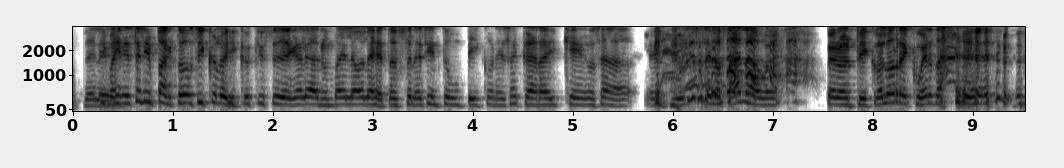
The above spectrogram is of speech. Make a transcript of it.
Imagínese el impacto psicológico que usted llega, le dan un bailado a la jeta, usted le siente un pico en esa cara y que, o sea, el puño usted lo sana, güey. Pero el pico lo recuerda.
